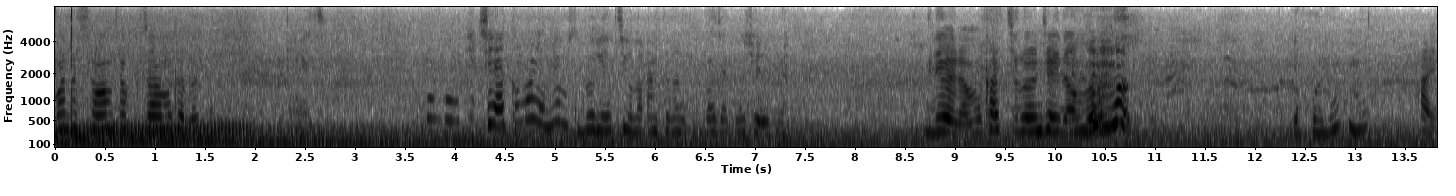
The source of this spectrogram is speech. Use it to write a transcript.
Bu arada şu an çok güzel mi kadın? Evet. Şey akım var ya biliyor musun? Böyle yatıyorlar arkadan bacakları şöyle yapıyor. Biliyorum. Kaç yıl önceydi ama. Yapalım mı? Hayır.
